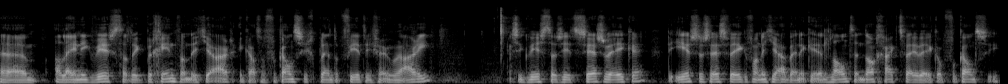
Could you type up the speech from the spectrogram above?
Um, alleen ik wist dat ik begin van dit jaar... Ik had een vakantie gepland op 14 februari. Dus ik wist, daar zit zes weken. De eerste zes weken van het jaar ben ik in het land... en dan ga ik twee weken op vakantie.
